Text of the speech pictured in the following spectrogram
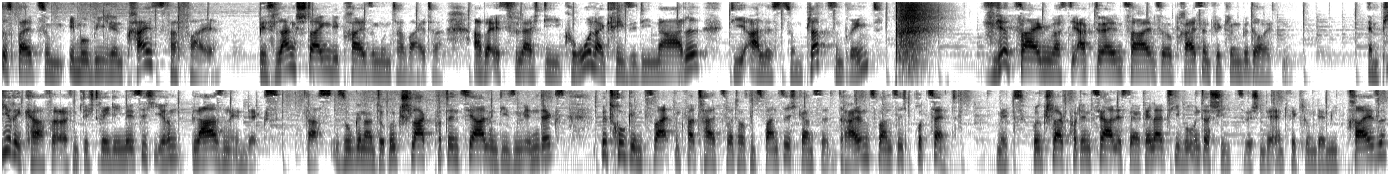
es bald zum Immobilienpreisverfall? Bislang steigen die Preise munter weiter. Aber ist vielleicht die Corona-Krise die Nadel, die alles zum Platzen bringt? Wir zeigen, was die aktuellen Zahlen zur Preisentwicklung bedeuten. Empirica veröffentlicht regelmäßig ihren Blasenindex. Das sogenannte Rückschlagpotenzial in diesem Index betrug im zweiten Quartal 2020 ganze 23 Prozent. Mit Rückschlagpotenzial ist der relative Unterschied zwischen der Entwicklung der Mietpreise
